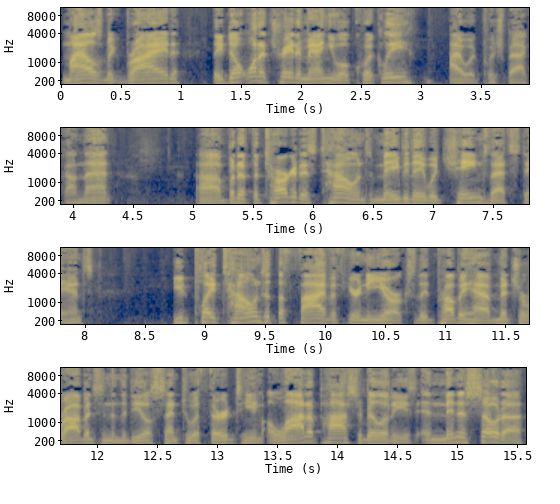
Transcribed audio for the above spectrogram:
Miles McBride. They don't want to trade Immanuel Quickley. I would push back on that. Uh, but if the target is Towns, maybe they would change that stance. You'd play Towns at the five if you're in New York, so they'd probably have Mitchell Robinson in the deal sent to a third team. A lot of possibilities, and Minnesota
